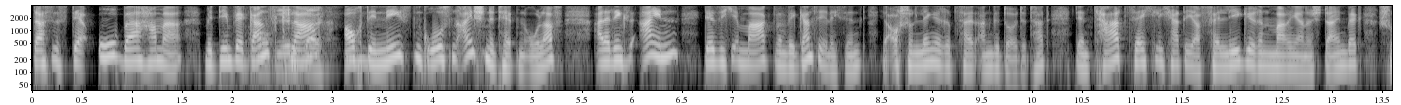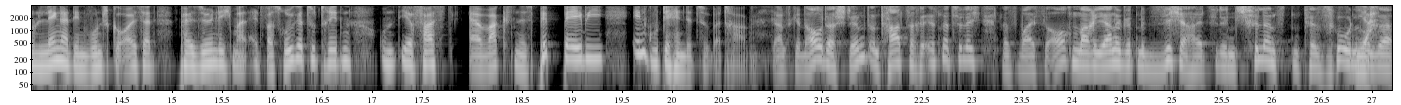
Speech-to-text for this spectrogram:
das ist der Oberhammer, mit dem wir ganz klar Fall. auch den nächsten großen Einschnitt hätten, Olaf. Allerdings einen, der sich im Markt, wenn wir ganz ehrlich sind, ja auch schon längere Zeit angedeutet hat. Denn tatsächlich hatte ja Verlegerin Marianne Steinberg schon länger den Wunsch geäußert, persönlich mal etwas ruhiger zu treten und ihr fast erwachsenes Pip-Baby in gute Hände zu übertragen. Ganz genau, das stimmt. Und Tatsache ist natürlich, das weißt du auch, Marianne gehört mit Sicherheit zu den schillerndsten Personen Ja. unserer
